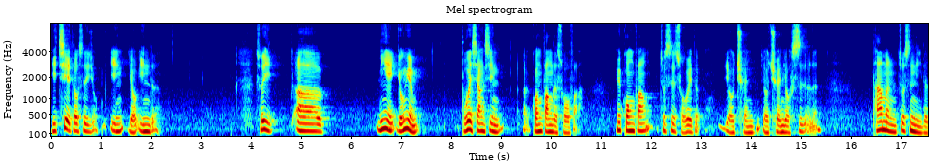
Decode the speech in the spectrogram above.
一切都是有因有因的。所以呃，你也永远不会相信呃官方的说法，因为官方就是所谓的有权有权有势的人，他们就是你的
